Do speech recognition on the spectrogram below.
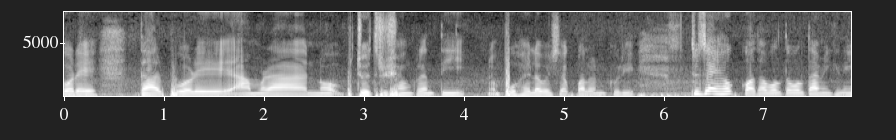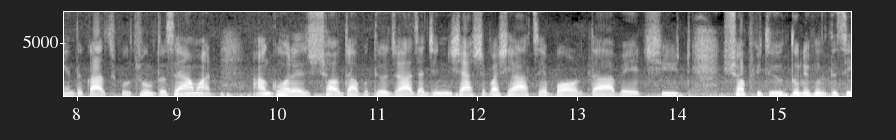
করে। তারপরে আমরা চৈত্র সংক্রান্তি, পহেলা বৈশাখ পালন করি। তো যাই হোক, কথা বলতে বলতে আমি এখানে কিন্তু কাজ চলতেছে আমার। ঘরের সব যাবতীয় যা যা জিনিস আশেপাশে আছে, পর্দা, বেডশিট সব কিছু তুলে ফেলতেছি।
